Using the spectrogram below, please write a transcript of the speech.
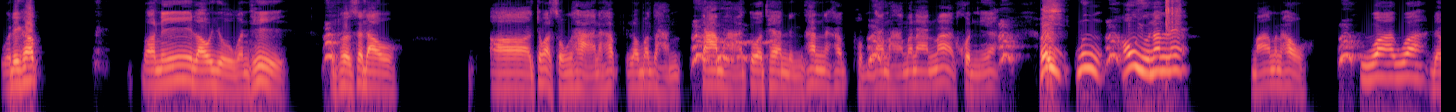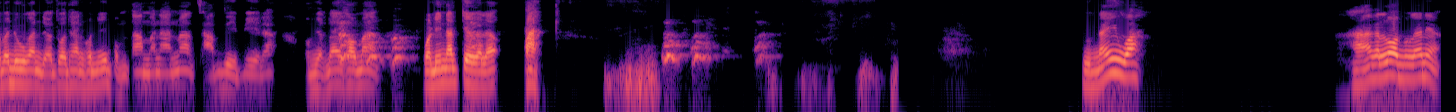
สวัสดีครับ ตอนนี้เราอยู่กันที่อำเภอสะเดาเอ่อจังหวัดสงขลานะครับ เรามาถามตามหาตัวแทนหนึ่งท่านนะครับ ผมตามหามานานมากคนเนี้ยเฮ้ย มึงเขาอยู่นั่นแหละหมามันเห่าว่าว่าเดี๋ยวไปดูกันเดี๋ยวตัวแทนคนนี้ผมตามมานานมากสามสี่ปีแล้วผมอยากได้เขามาก วันนี้นัดเจอกันแล้วไปอยู่ไหนวะ หากันรอบนึงแล้วเนี่ย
